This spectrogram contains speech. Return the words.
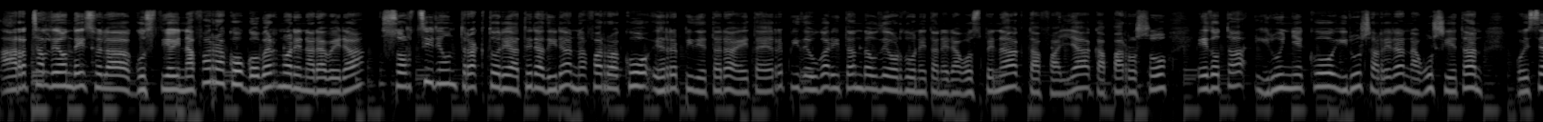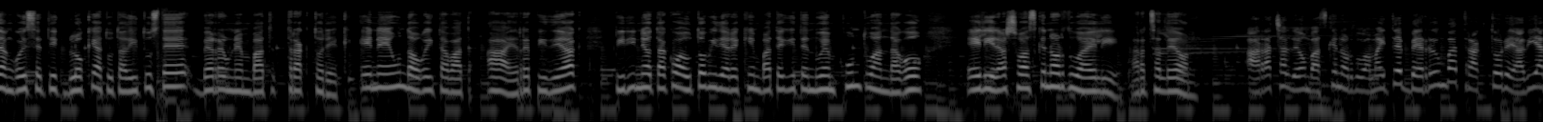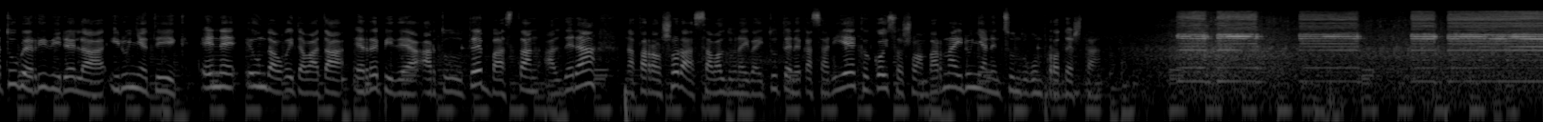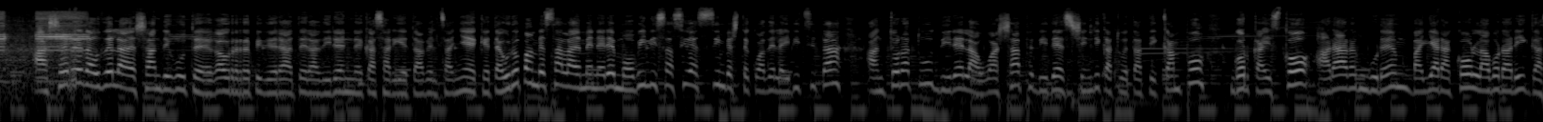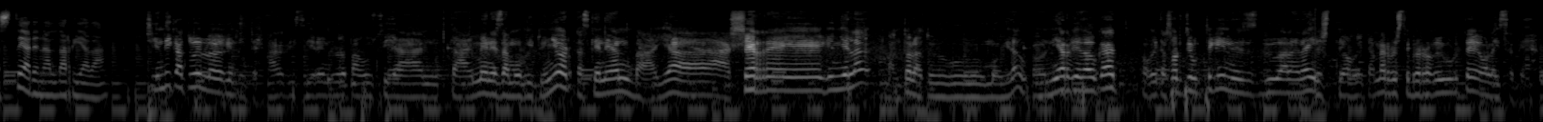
Arratsalde on deizuela guztioi Nafarroako gobernuaren arabera, 800 traktore atera dira Nafarroako errepidetara eta errepide ugaritan daude ordu honetan eragozpenak, Tafalla, Kaparroso edota Iruñeko hiru sarrera nagusietan goizean goizetik blokeatuta dituzte berreunen bat traktorek. N121 bat A errepideak Pirineotako autobidearekin bat egiten duen puntuan dago Eli eraso azken ordua Eli, arratsaldeon. Arratsaldeon bazken ordua maite berreun bat traktore abiatu berri direla iruñetik N eunda hogeita bata errepidea hartu dute baztan aldera Nafarra osora zabaldu nahi baitute nekazariek goiz osoan barna iruñan entzun dugun protesta. Aserre daudela esan digute gaur errepidera atera diren nekazari eta beltzainek eta Europan bezala hemen ere mobilizazioa ezinbestekoa dela iritzita antoratu direla WhatsApp bidez sindikatuetatik kanpo gorkaizko araranguren bailarako laborari gaztearen aldarria da. Sindikatuek lo egin dute. Ari ziren Europa guztian eta hemen ez da mugitu inor. Azkenean, ba, ja, aserre ginela, bantolatu dugu mogi dau. Ni argi daukat, hogeita sortzi urtekin ez dudala nahi, beste hogeita mer, beste berrogei urte, hola izatea.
